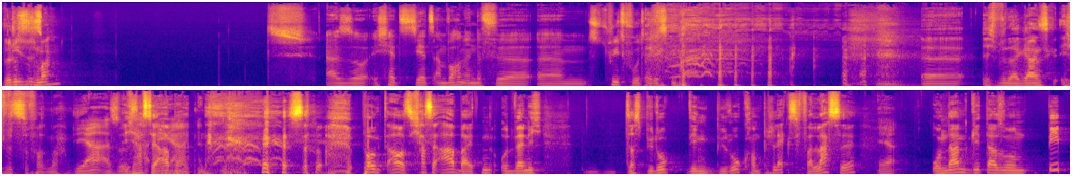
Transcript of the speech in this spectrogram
Würdest du es machen? Also ich hätte es jetzt am Wochenende für ähm, Streetfood hätte ich's gemacht. äh, ich bin da ganz, ich würde es sofort machen. Ja, also Ich hasse hat- Arbeiten. so, Punkt aus. Ich hasse Arbeiten und wenn ich das Büro, den Bürokomplex verlasse Ja, ja. und dann geht da so ein Piep,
